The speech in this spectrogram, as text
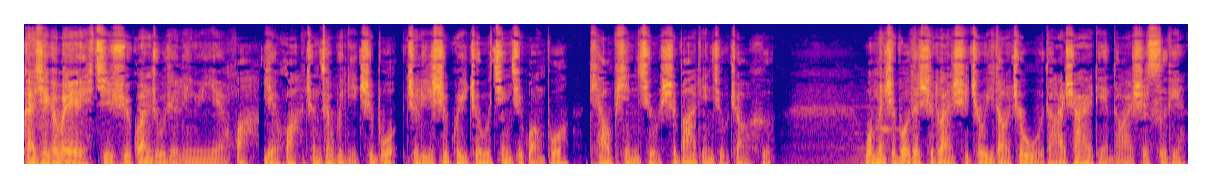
感谢各位继续关注着《凌云夜话》，夜话正在为你直播。这里是贵州经济广播，调频九十八点九兆赫。我们直播的时段是周一到周五的二十二点到二十四点，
